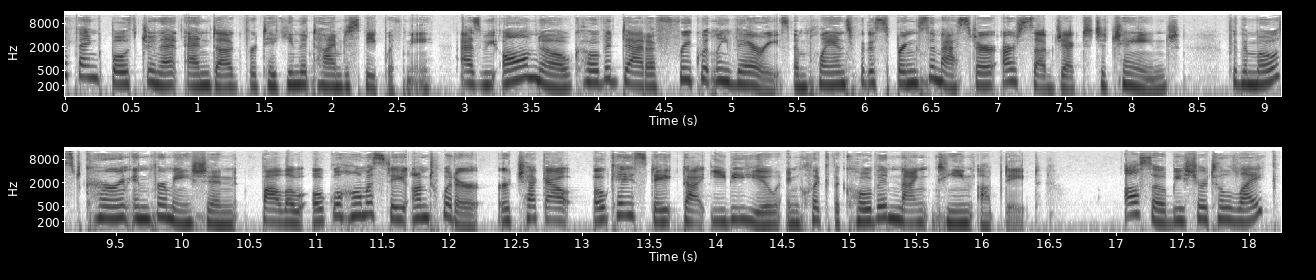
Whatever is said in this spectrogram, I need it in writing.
To thank both Jeanette and Doug for taking the time to speak with me. As we all know, COVID data frequently varies, and plans for the spring semester are subject to change. For the most current information, follow Oklahoma State on Twitter or check out okstate.edu and click the COVID 19 update. Also, be sure to like,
